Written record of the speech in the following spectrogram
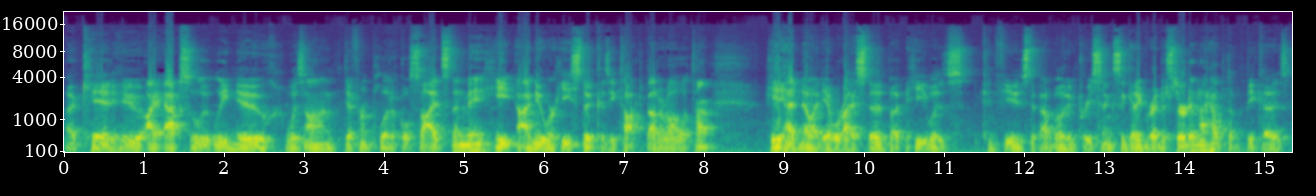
a kid who I absolutely knew was on different political sides than me. He, I knew where he stood because he talked about it all the time. He had no idea where I stood, but he was confused about voting precincts and getting registered, and I helped him because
